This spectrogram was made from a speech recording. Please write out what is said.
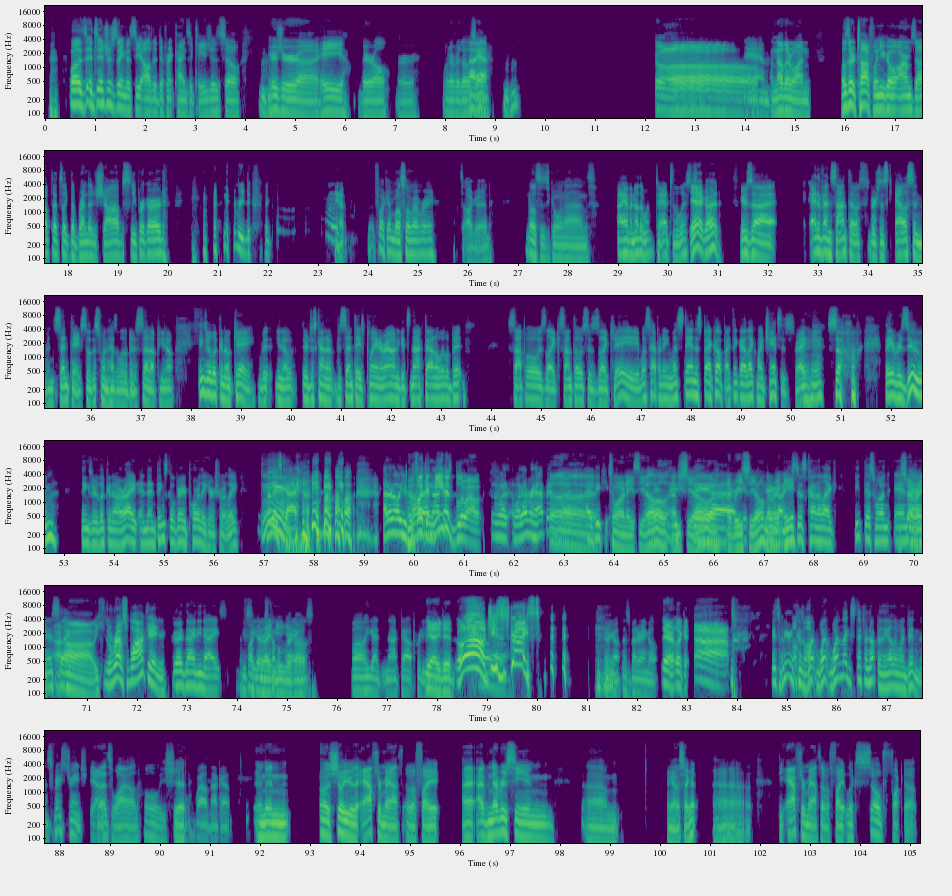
Well, it's it's interesting to see all the different kinds of cages. So Mhm. here's your uh hay barrel or whatever those Oh, are. yeah. Mhm. Oh, Damn. another one. Those are tough when you go arms up. That's like the Brendan Schaub sleeper guard. Every like, Yep. Fucking muscle memory. It's all good. What else is going on? I have another one to add to the list. Yeah, go ahead. Here's uh Edevan Santos versus Allison Vincente. So this one has a little bit of setup, you know. Things are looking okay. You know, they're just kind of Vicente's playing around. Gets knocked down a little bit. Sapo is like Santos is like, hey, what's happening? Let's stand this back up. I think I like my chances, right? Mhm. So they resume. Things are looking all right, and then things go very poorly here shortly for this Mm. guy. I don't know what you The call fucking that knee just blew out. what whatever happened. but I Uh, think he- torn ACL, they- they MCL, they, uh, every it- ACL in the right go. knee. He's just kind of like eat this one, and then right- it's uh, like oh, the ref's blocking. good nighty nights. You see fucking there's a right knee more gave out. Well, he got knocked out pretty. Yeah, good. he did. Oh, Jesus Oh. Christ! There we go. That's a better angle. There, look at ah. It's weird because one, one one leg stiffened up and the other one didn't. It's very strange. Yeah, but that's wild. Holy shit! wild knockout. And then I'm gonna show you the aftermath of a fight. I I've never seen. Um, hang on a second. Uh, the aftermath of a fight looks so fucked up.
